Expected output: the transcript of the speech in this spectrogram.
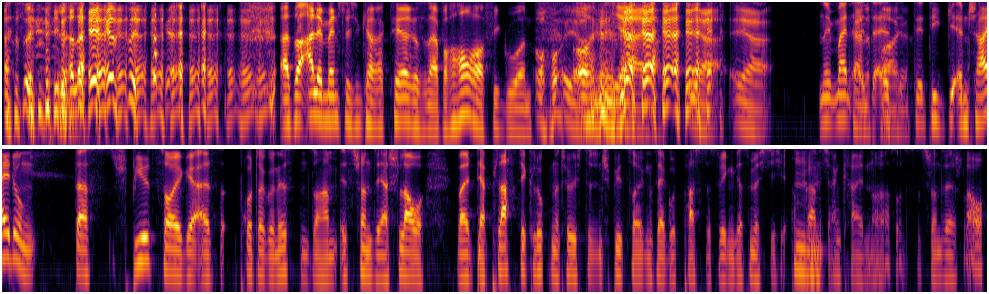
Also in vielerlei Hinsicht. also alle menschlichen Charaktere sind einfach Horrorfiguren. Oh, ja. Und, ja, ja, ja, ja. Nee, mein, äh, die, die Entscheidung, das Spielzeuge als Protagonisten zu haben, ist schon sehr schlau, weil der Plastiklook natürlich zu den Spielzeugen sehr gut passt. Deswegen, das möchte ich auch mhm. gar nicht ankreiden oder so. Das ist schon sehr schlau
